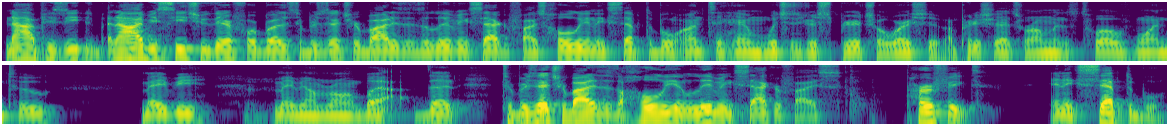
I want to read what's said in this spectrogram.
now I, beseech, now I beseech you, therefore, brothers, to present your bodies as a living sacrifice, holy and acceptable unto Him, which is your spiritual worship. I'm pretty sure that's Romans 12, 1, 2, maybe. Mm-hmm. Maybe I'm wrong, but that to present your bodies as a holy and living sacrifice, perfect and acceptable.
